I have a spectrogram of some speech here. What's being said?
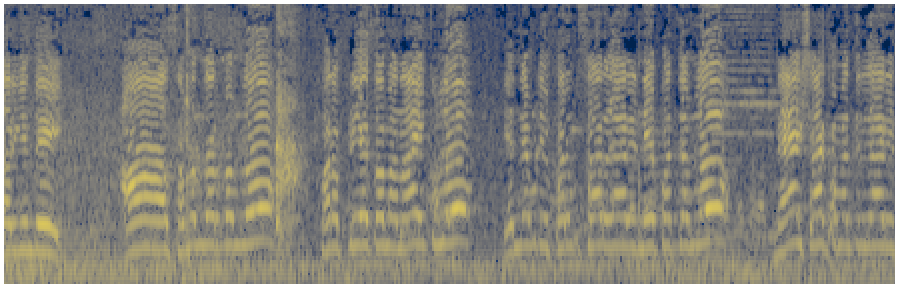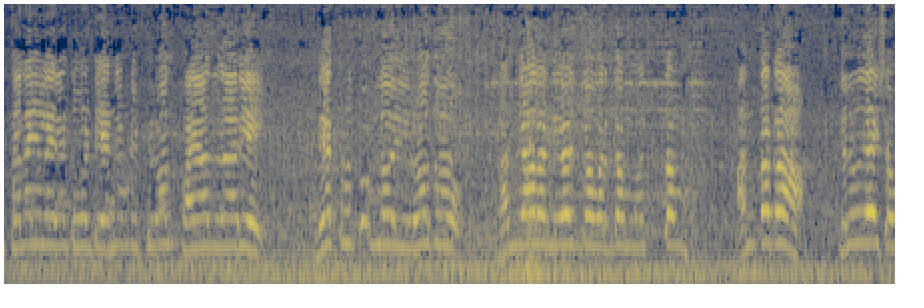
జరిగింది. ఆ సందర్భంలో మన ప్రియతమ నాయకులు ఎన్ఎండి ఫరూక్ సార్ గారి నేపథ్యంలో న్యాయశాఖ మంత్రి గారి తనయులైనటువంటి ఎన్ఎండి ఫిరోజ్ ఫయాజ్ గారి నేతృత్వంలో ఈరోజు నంద్యాల నియోజకవర్గం మొత్తం అంతటా తెలుగుదేశం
